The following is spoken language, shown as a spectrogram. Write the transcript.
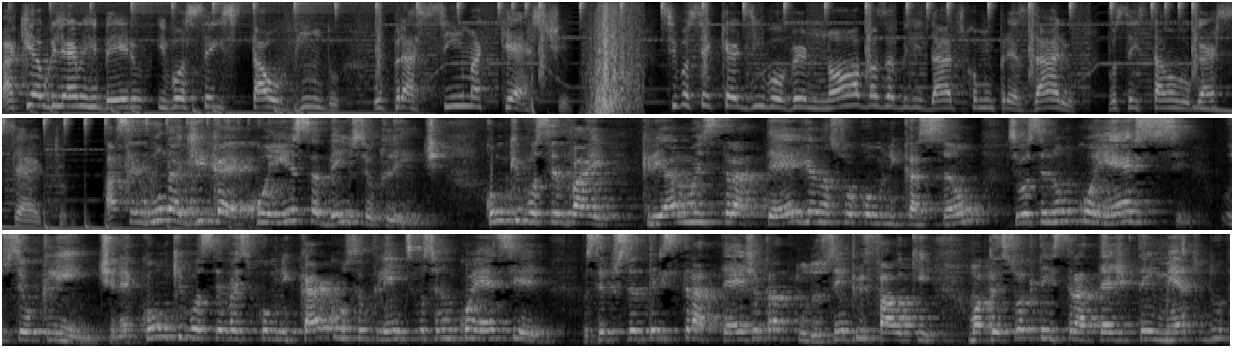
Aqui é o Guilherme Ribeiro e você está ouvindo o Pra Cima Cast. Se você quer desenvolver novas habilidades como empresário, você está no lugar certo. A segunda dica é conheça bem o seu cliente. Como que você vai criar uma estratégia na sua comunicação se você não conhece o seu cliente, né? Como que você vai se comunicar com o seu cliente se você não conhece ele? Você precisa ter estratégia para tudo. Eu sempre falo que uma pessoa que tem estratégia, que tem método,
